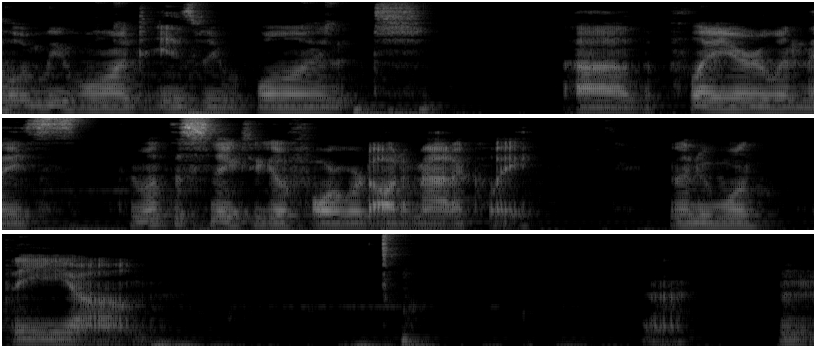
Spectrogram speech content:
what we want is we want uh, the player when they we want the snake to go forward automatically, and then we want the um, uh, hmm,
